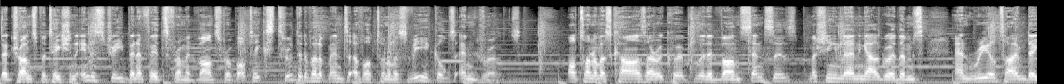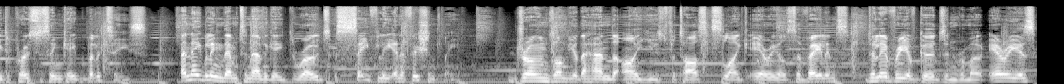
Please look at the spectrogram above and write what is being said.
The transportation industry benefits from advanced robotics through the development of autonomous vehicles and drones. Autonomous cars are equipped with advanced sensors, machine learning algorithms, and real-time data processing capabilities, enabling them to navigate roads safely and efficiently. Drones, on the other hand, are used for tasks like aerial surveillance, delivery of goods in remote areas,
